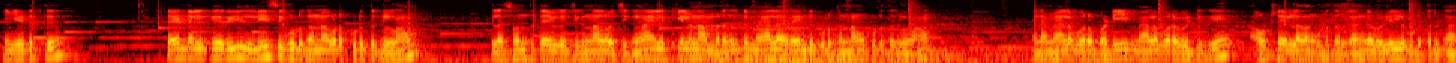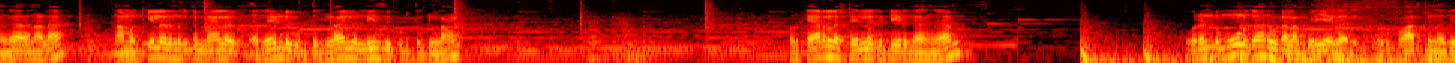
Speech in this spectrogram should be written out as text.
நீங்கள் எடுத்து ரெண்டலுக்கு ரீ லீஸு கொடுக்கணுன்னா கூட கொடுத்துக்கலாம். இல்லை சொந்த தேவைக்கு வச்சுக்கனாலும் வச்சுக்கலாம். இல்லை கீழே நாம் இருந்துட்டு மேலே ரெண்டு கொடுக்கணுனாலும் கொடுத்துக்கலாம். ஏன்னா மேலே போகிற படி மேலே போகிற வீட்டுக்கு அவுட் சைடில் தான் கொடுத்துருக்காங்க வெளியில் கொடுத்துருக்காங்க. அதனால் நம்ம கீழே இருந்துக்கிட்டு மேலே ரெண்டு கொடுத்துக்கலாம் இல்லை லீஸு கொடுத்துக்கலாம். ஒரு கேரளா ஸ்டைலில் கட்டியிருக்காங்க. ஒரு ரெண்டு மூணு கார் விடலாம். பெரிய கார். ஒரு ஃபார்ச்சுனரு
